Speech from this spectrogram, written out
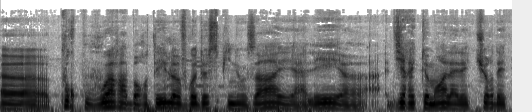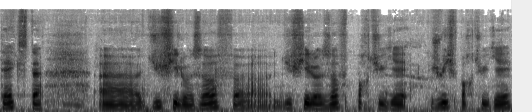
euh, pour pouvoir aborder l'œuvre de Spinoza et aller directement à la lecture des textes du philosophe, du philosophe portugais, juif portugais,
